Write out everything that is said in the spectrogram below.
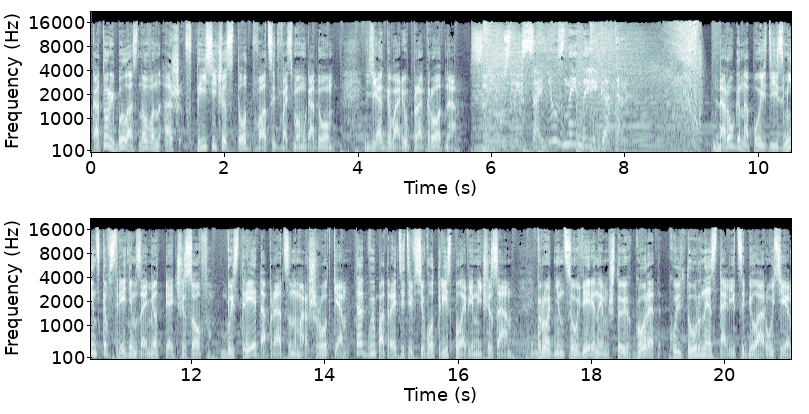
который был основан аж в 1128 году. Я говорю про Гродно. Союзный, союзный навигатор. Дорога на поезде из Минска в среднем займет 5 часов. Быстрее добраться на маршрутке. Так вы потратите всего 3,5 часа. Гродненцы уверены, что их город – культурная столица Беларуси.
